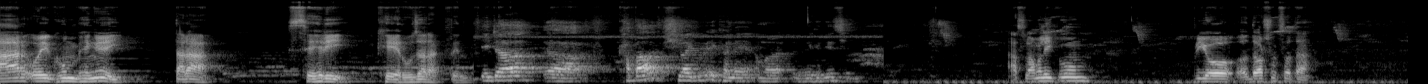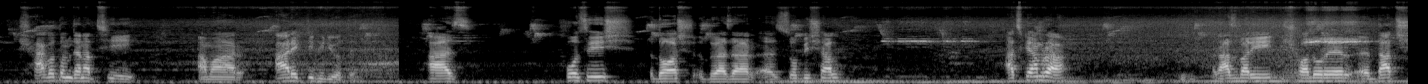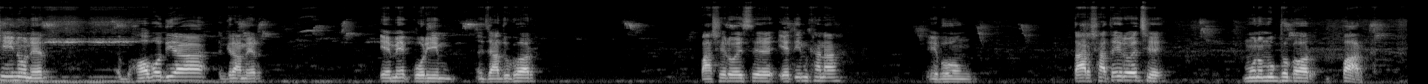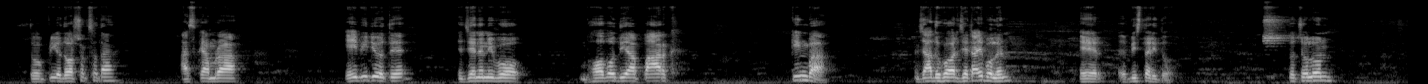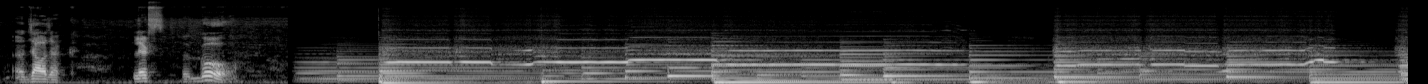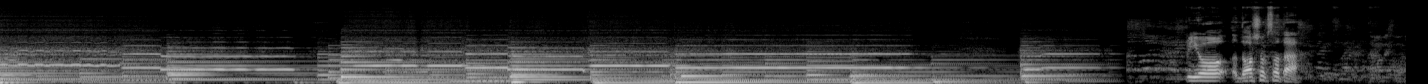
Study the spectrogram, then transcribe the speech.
আর ওই ঘুম ভেঙেই তারা সেহরি খেয়ে রোজা রাখতেন। এটা খাতা সেলাই করে এখানে আমরা রেখে দিয়েছি। আসসালামু আলাইকুম প্রিয় দর্শক শ্রোতা। স্বাগতম জানাচ্ছি আমার আরেকটি ভিডিওতে। আজ পঁচিশ দশ দু হাজার চব্বিশ সাল। আজকে আমরা রাজবাড়ী সদরের ইউনিয়নের ভবদিয়া গ্রামের এম এ করিম জাদুঘর। পাশে রয়েছে এতিমখানা এবং তার সাথেই রয়েছে মনোমুগ্ধকর পার্ক। তো প্রিয় দর্শক শ্রোতা, আজকে আমরা এই ভিডিওতে জেনে নিব ভবদিয়া পার্ক কিংবা জাদুঘর যেটাই বলেন, এর বিস্তারিত। তো চলুন যাওয়া যাক। লেটস গো প্রিয় দর্শক শ্রোতা,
